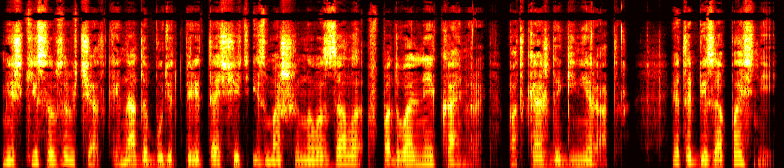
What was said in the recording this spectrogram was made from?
Мешки со взрывчаткой надо будет перетащить из машинного зала в подвальные камеры под каждый генератор. Это безопасней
